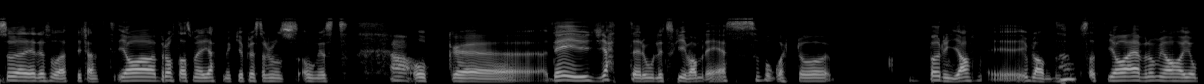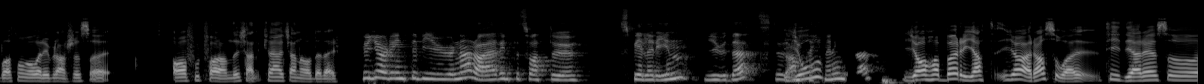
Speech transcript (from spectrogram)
så är det så att det känns. Jag brottas med jättemycket prestationsångest ja. och eh, det är ju jätteroligt att skriva men det är svårt att börja eh, ibland. Mm. Så att jag, även om jag har jobbat många år i branschen så ja, fortfarande kan jag känna av det där. Hur gör du intervjuerna då? Är det inte så att du spelar in ljudet? Du antecknar jo, inte? jag har börjat göra så. Tidigare så,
